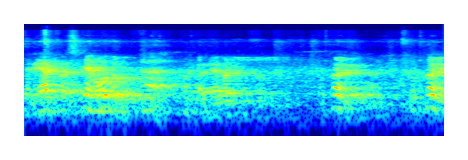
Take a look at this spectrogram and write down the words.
ಸರಿಯಾದ ಪ್ರಶ್ನೆ ಹೌದು. ದಯಮಾಡಿ ಕುತ್ಕೊಳ್ಳಿ ಕುತ್ಕೊಳ್ಳಿ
